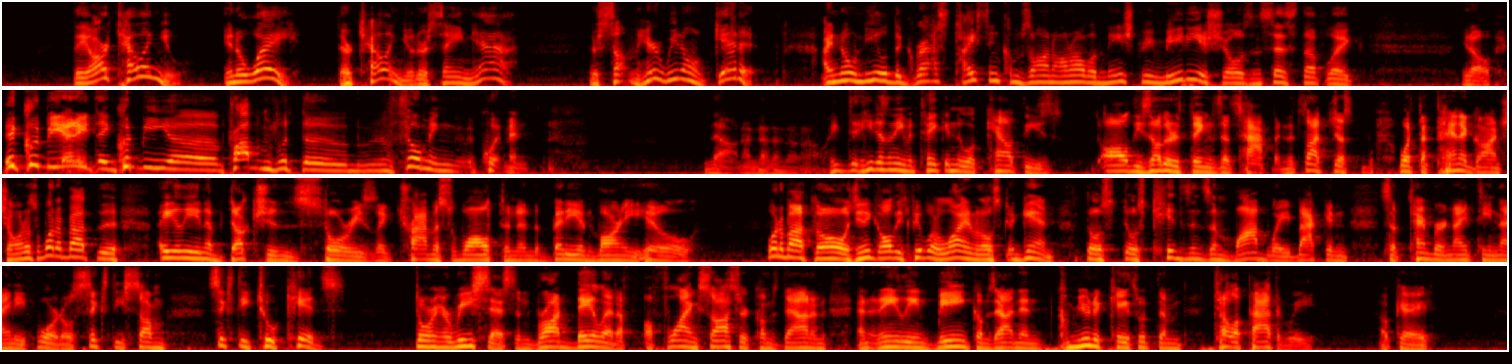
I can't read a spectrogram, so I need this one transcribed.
They are telling you in a way. They're telling you. They're saying, yeah, there's something here. We don't get it. I know Neil deGrasse Tyson comes on on all the mainstream media shows and says stuff like, you know, it could be anything. Could be uh, problems with the filming equipment. No, no, no, no, no, no. He he doesn't even take into account these all these other things that's happened. It's not just what the Pentagon showing us. What about the alien abductions stories like Travis Walton and the Betty and Barney Hill? What about those? You think all these people are lying? Those again, those those kids in Zimbabwe back in September 1994, those 60 some 62 kids during a recess in broad daylight, a, a, flying saucer comes down and, and an alien being comes out and then communicates with them telepathically. Okay,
